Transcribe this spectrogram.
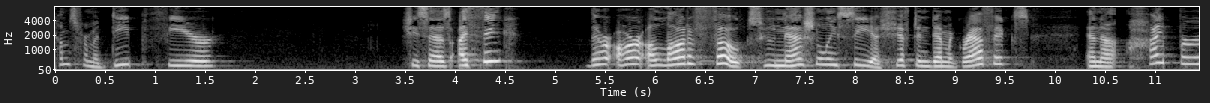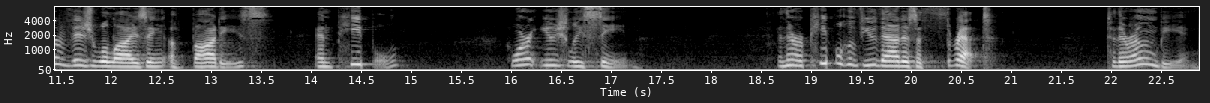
comes from a deep fear. She says, I think there are a lot of folks who nationally see a shift in demographics and a hyper visualizing of bodies and people who aren't usually seen. And there are people who view that as a threat to their own being.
